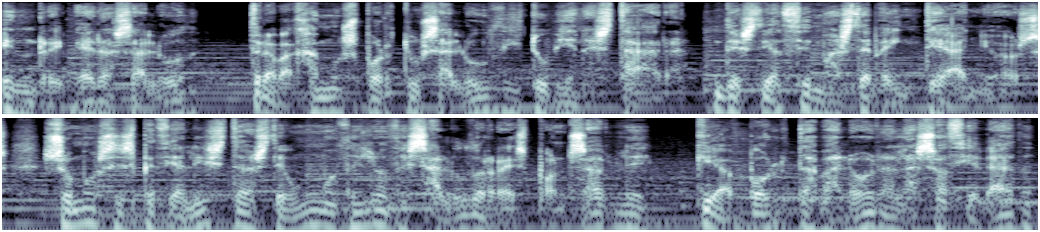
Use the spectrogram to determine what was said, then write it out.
En Rivera Salud trabajamos por tu salud y tu bienestar. Desde hace más de 20 años somos especialistas de un modelo de salud responsable que aporta valor a la sociedad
